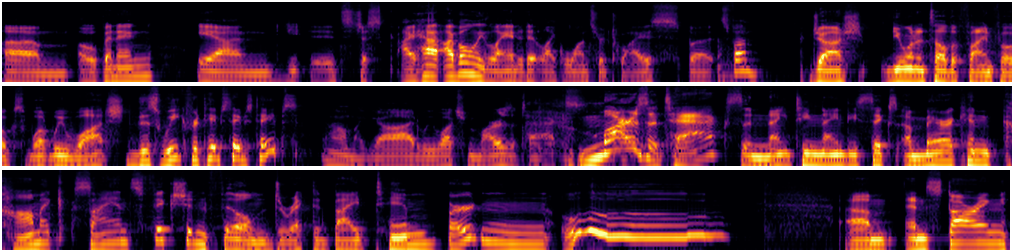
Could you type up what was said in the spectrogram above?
um opening and it's just I have I've only landed it like once or twice, but it's fun. Josh, do you want to tell the fine folks what we watched this week for Tapes, Tapes, Tapes? Oh my god, we watched Mars Attacks. Mars Attacks, a 1996 American comic science fiction film directed by Tim Burton. Ooh. Um, and starring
